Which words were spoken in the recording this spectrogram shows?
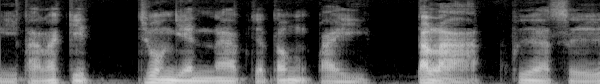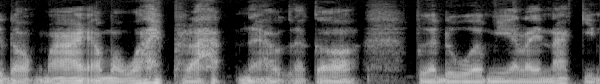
มีภารกิจช่วงเย็นนะครับ จะต้องไปตลาดเพื่อซื้อดอกไม้เอามาไหว้พระนะครับ แล้วก็เผื่อดูมีอะไรน่ากิน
